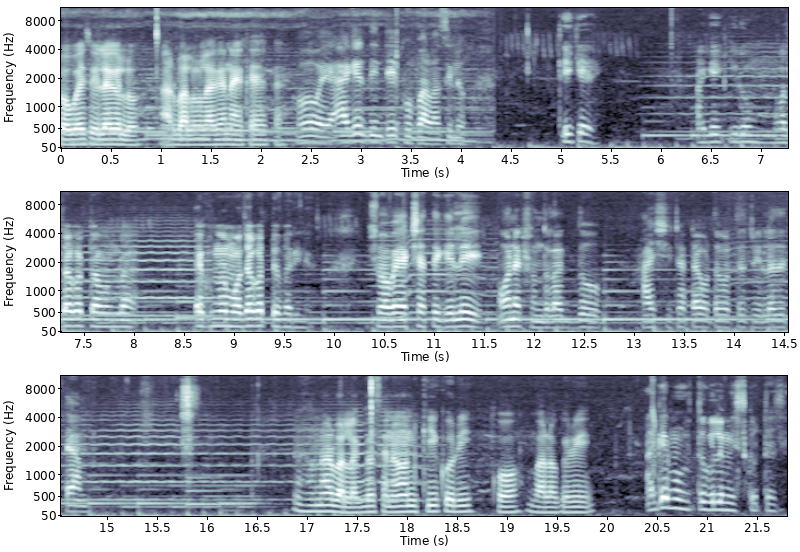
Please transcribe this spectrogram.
সবাই চলে গেল আর ভালো লাগে না একা একা। ও ভাই আগের দিনটাই খুব ভালো ছিল। ঠিক আছে। আগে কিরম মজা করতাম আমরা এখন আর মজা করতে পারি না। সবাই একসাথে গেলে অনেক সুন্দর লাগতো। হাসি ঠাট্টা করতে করতে চলে যেতাম। এখন আর ভালো লাগতেছে না এখন কি করি? ক ভালো করে। আগের মুহূর্তগুলো মিস করতেছি।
